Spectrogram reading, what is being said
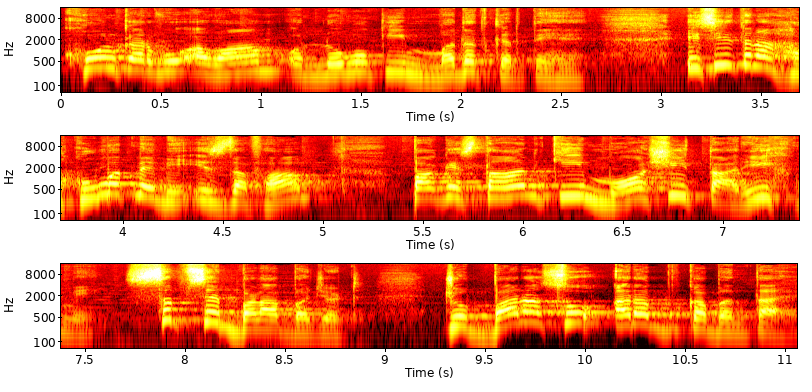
کھول کر وہ عوام اور لوگوں کی مدد کرتے ہیں۔ اسی طرح حکومت نے بھی اس دفعہ پاکستان کی معاشی تاریخ میں سب سے بڑا بجٹ جو بارہ سو ارب کا بنتا ہے۔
